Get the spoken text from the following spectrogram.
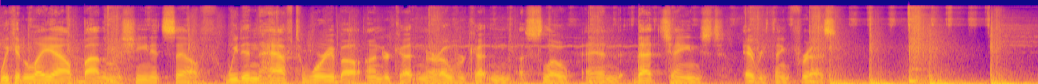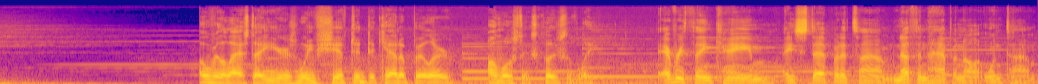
We could lay out by the machine itself. We didn't have to worry about undercutting or overcutting a slope, and that changed everything for us. Over the last eight years, we've shifted to Caterpillar almost exclusively. Everything came a step at a time. Nothing happened all at one time.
